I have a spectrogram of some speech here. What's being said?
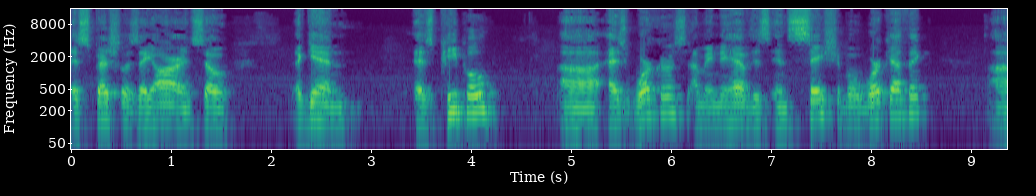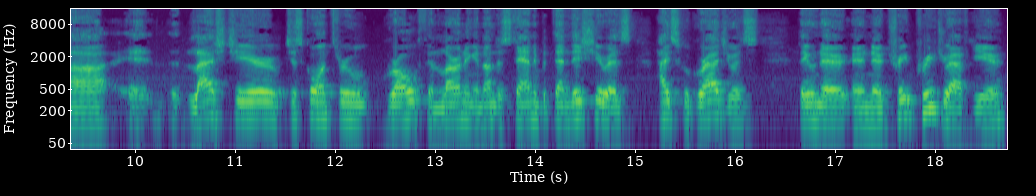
as special as they are. And so, again, as people, uh, as workers, I mean, they have this insatiable work ethic uh, it, last year, just going through growth and learning and understanding, but then this year, as high school graduates, they in their in their pre-draft year,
